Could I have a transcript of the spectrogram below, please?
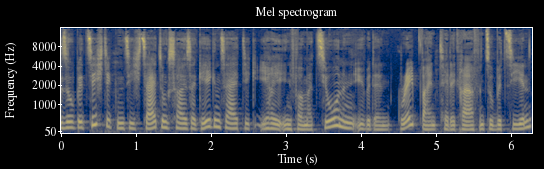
So bezichtigten sich Zeitungshäuser gegenseitig, ihre Informationen über den Grapevine-Telegraphen zu beziehen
